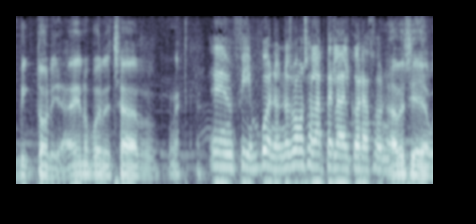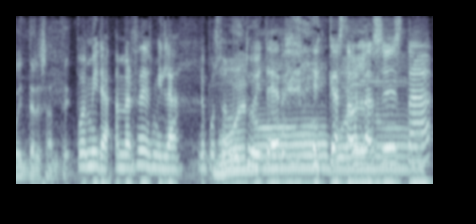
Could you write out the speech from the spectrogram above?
victoria, ¿eh? No pueden echar... En fin, bueno, nos vamos a la perla del corazón. A ver si hay algo interesante. Pues mira, a Mercedes Milá, le he puesto en Bueno, mi Twitter, que ha estado en la sexta.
